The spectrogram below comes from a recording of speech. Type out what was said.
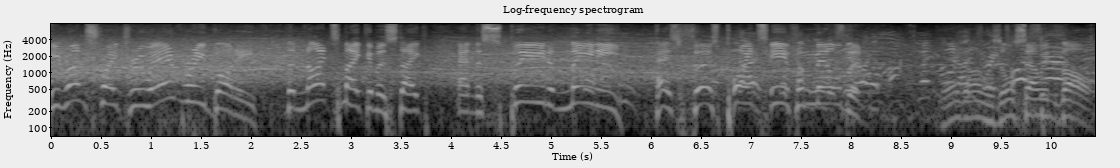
He runs straight through everybody. The Knights make a mistake. And the speed of Meaney has first points here for Melbourne. Gagai was also involved.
